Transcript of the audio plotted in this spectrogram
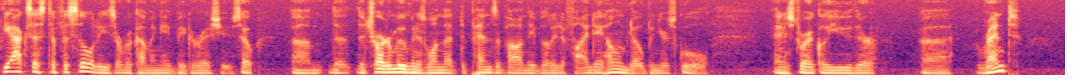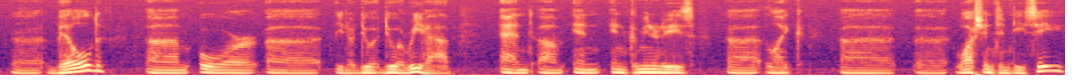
the access to facilities are becoming a bigger issue. So um, the the charter movement is one that depends upon the ability to find a home to open your school, and historically you either uh, rent, uh, build, um, or uh, you know do a, do a rehab, and um, in in communities uh, like uh, uh, Washington D.C.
